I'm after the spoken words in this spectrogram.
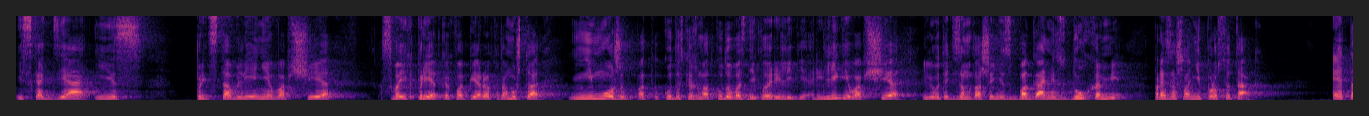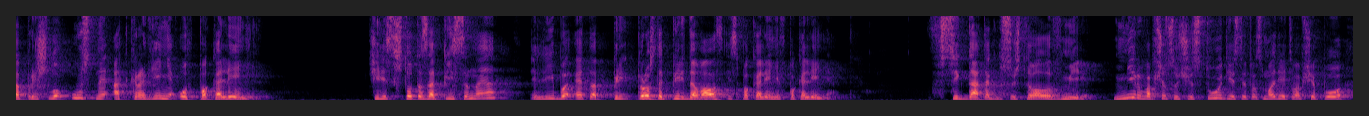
исходя из представления вообще своих предков, во-первых, потому что не может, откуда, скажем, откуда возникла религия. Религия вообще, или вот эти взаимоотношения с богами, с духами, произошла не просто так. Это пришло устное откровение от поколений. Через что-то записанное, либо это просто передавалось из поколения в поколение всегда так существовало в мире. Мир вообще существует, если посмотреть вообще по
